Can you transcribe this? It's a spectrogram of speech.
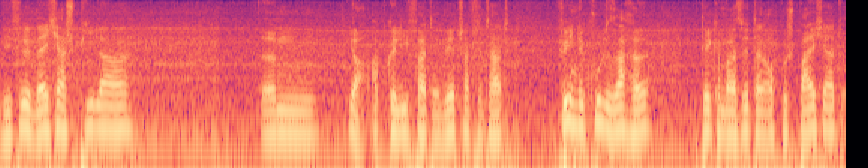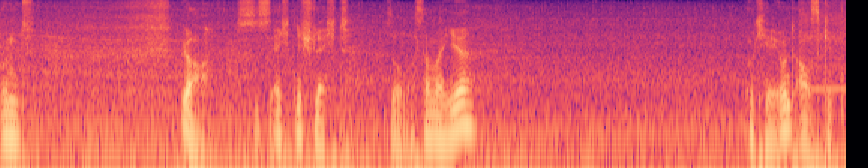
wie viel welcher Spieler ähm, ja, abgeliefert, erwirtschaftet hat. Finde ich eine coole Sache. Ich denke mal, das wird dann auch gespeichert und ja, es ist echt nicht schlecht. So, was haben wir hier? Okay, und auskippen.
